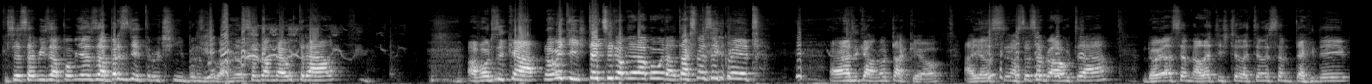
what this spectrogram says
protože jsem jí zapomněl zabrzdit ruční brzdu a měl jsem tam neutrál. A on říká, no vidíš, teď si do mě naboural, tak jsme si kvit. A já říkám, no tak jo. A jel jsem, jsem do auta, dojel jsem na letiště, letěl jsem tehdy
